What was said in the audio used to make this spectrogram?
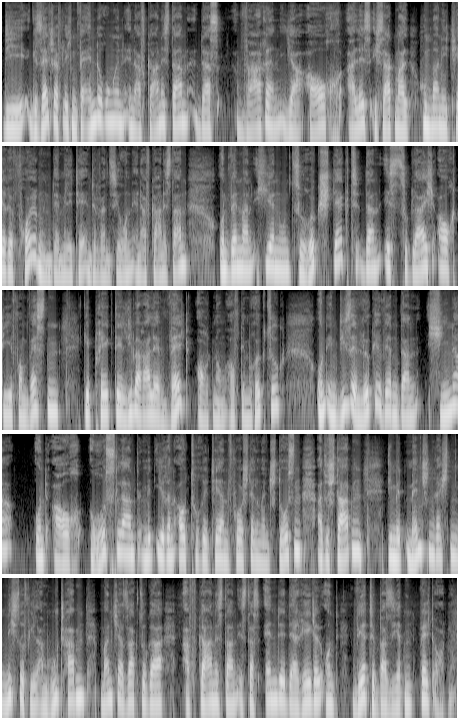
Die gesellschaftlichen Veränderungen in Afghanistan, das waren ja auch alles, ich sag mal, humanitäre Folgen der Militärintervention in Afghanistan. Und wenn man hier nun zurücksteckt, dann ist zugleich auch die vom Westen geprägte liberale Weltordnung auf dem Rückzug. Und in diese Lücke werden dann China und auch Russland mit ihren autoritären Vorstellungen stoßen. Also Staaten, die mit Menschenrechten nicht so viel am Hut haben. Mancher sagt sogar, Afghanistan ist das Ende der regel- und wertebasierten Weltordnung.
